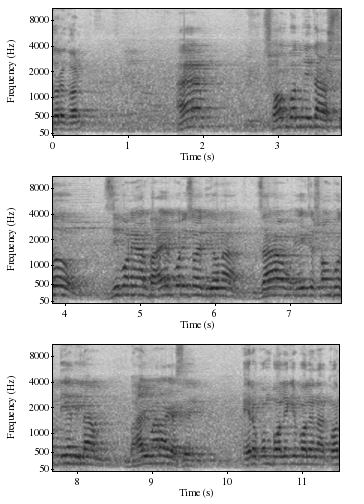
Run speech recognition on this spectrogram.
জোরে কন। হ্যাঁ সম্পদ দিতে আসছো, জীবনে আর ভাইয়ের পরিচয় দিও না। যাও, এই যে সম্পদ দিয়ে দিলাম, ভাই মারা গেছে। এরকম বলে কি বলে না, কোন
